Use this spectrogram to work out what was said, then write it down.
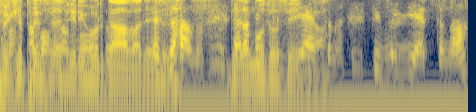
Perché passava pensa- una si ricordava del- Esatto, della era motosega. Tipo il Vietnam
